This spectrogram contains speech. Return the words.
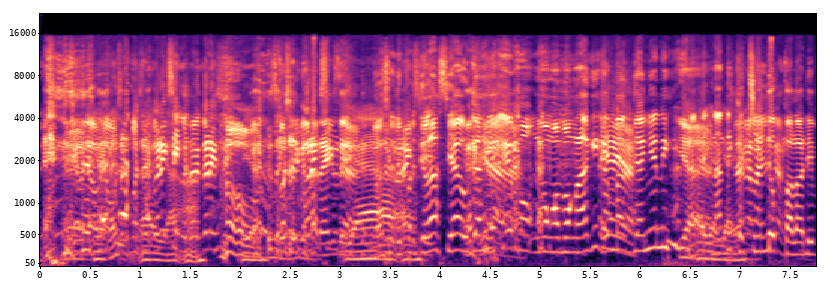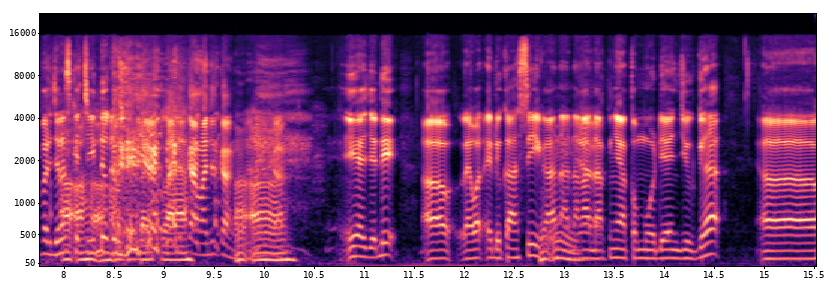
Ya udah, udah, nggak usah- nggak usah dikoreksi, nggak usah dikoreksi. Nggak usah dikoreksi udah. Ya. Nggak usah diperjelas ya, udah Iya. kayak mau, ngomong lagi kan Iya, iya. bagiannya nih. Iya, iya, nanti iya. keciduk kalau diperjelas keciduk. baiklah. Lanjutkan, lanjutkan. Ah, ah. Iya, jadi eh, lewat edukasi kan Mm. anak-anaknya kemudian juga eh,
